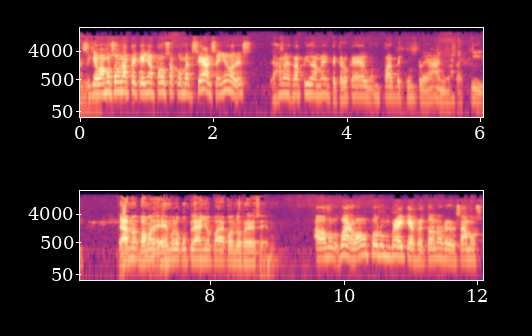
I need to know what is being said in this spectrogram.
Así, que vamos a una pequeña pausa comercial, señores. Déjame rápidamente, creo que hay un par de cumpleaños aquí. vamos, dejemos los cumpleaños para cuando regresemos. Ah, bueno, vamos por un break y al retorno regresamos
